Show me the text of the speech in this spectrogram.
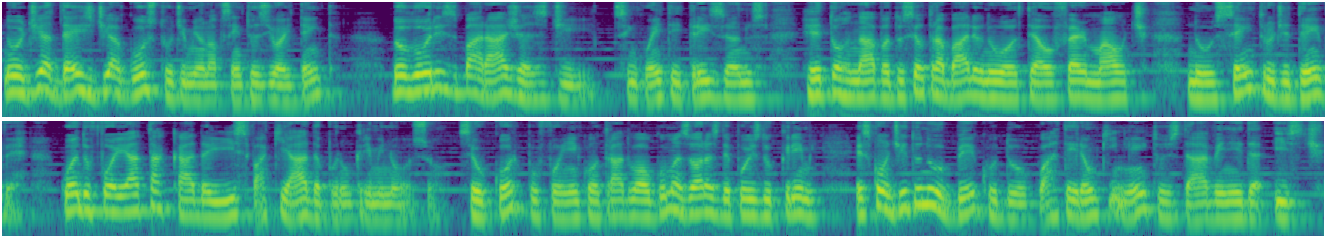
No dia 10 de agosto de 1980, Dolores Barajas, de 53 anos, retornava do seu trabalho no Hotel Fairmount, no centro de Denver, quando foi atacada e esfaqueada por um criminoso. Seu corpo foi encontrado algumas horas depois do crime, escondido no beco do quarteirão 500 da Avenida East.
